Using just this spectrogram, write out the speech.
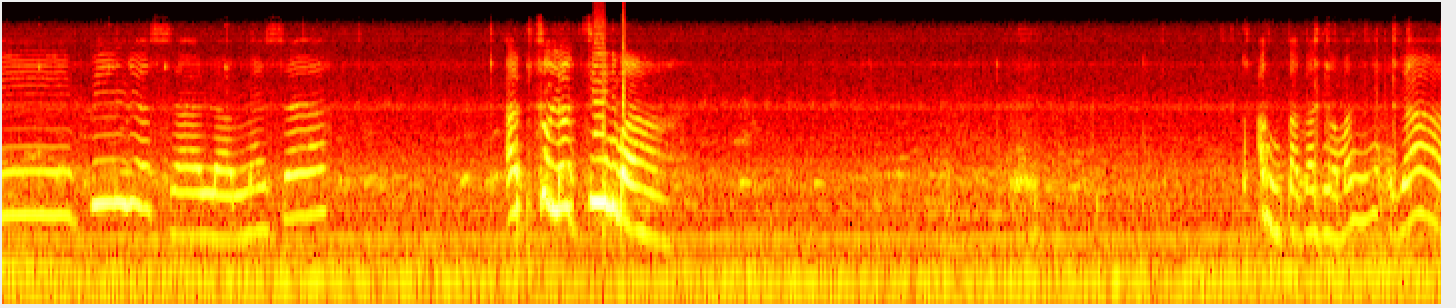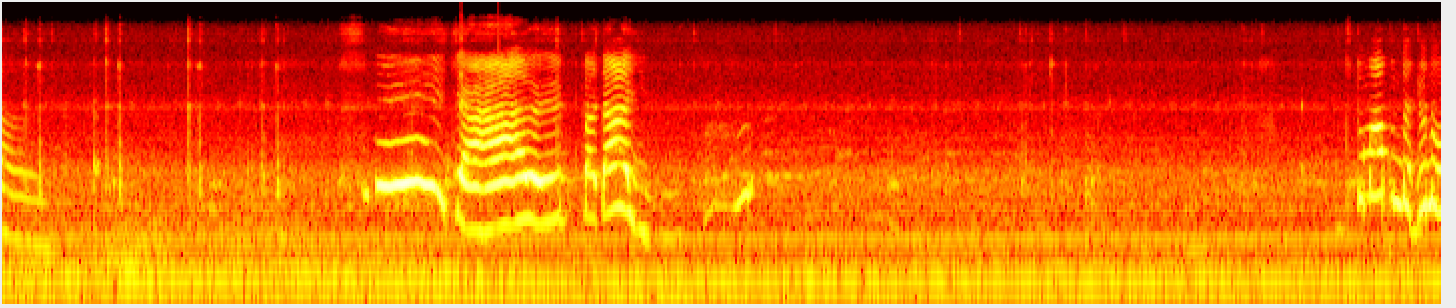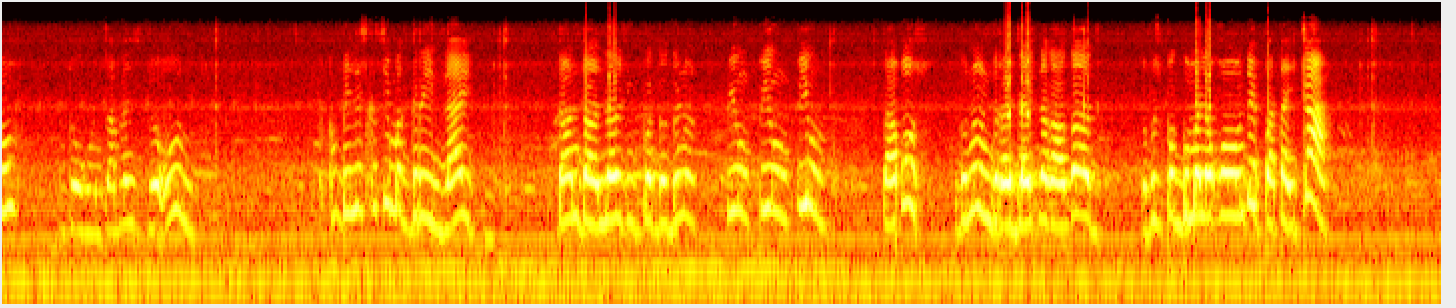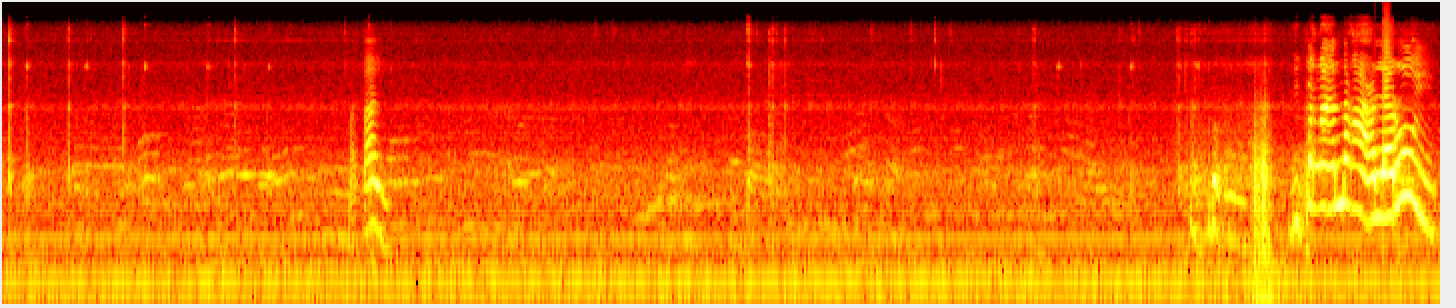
Pilyo sa lamesa. Absolute Cinema. Ang tagal naman niya. Ayan. Diyan, patay. Gusto mapunta dyan, oh. Doon, naman doon. Ang bilis kasi mag-green light. Dahan-dahan lang yung pagkagana. Piyong, piyong, piyong. Tapos, ganun, red light na kagad. Tapos pag gumalaw ko konti, patay ka. Patay. Di pa nga nakalaro eh.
